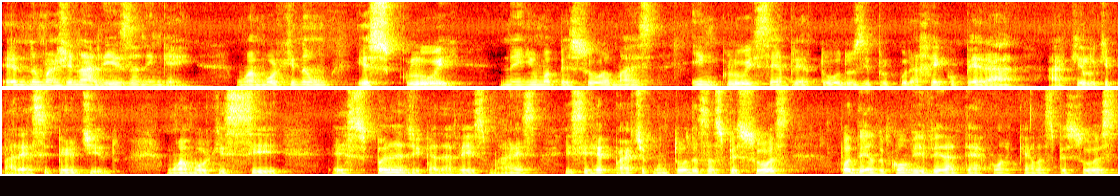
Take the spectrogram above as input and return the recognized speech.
é, não marginaliza ninguém, um amor que não exclui nenhuma pessoa, mas inclui sempre a todos e procura recuperar aquilo que parece perdido. Um amor que se expande cada vez mais e se reparte com todas as pessoas, podendo conviver até com aquelas pessoas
